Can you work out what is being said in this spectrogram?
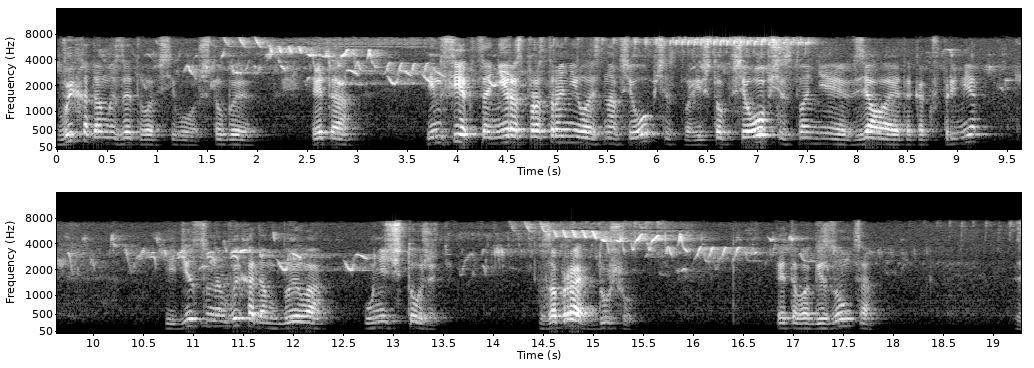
выходом из этого всего, чтобы эта инфекция не распространилась на все общество, и чтобы все общество не взяло это как в пример, единственным выходом было уничтожить, забрать душу этого безумца с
